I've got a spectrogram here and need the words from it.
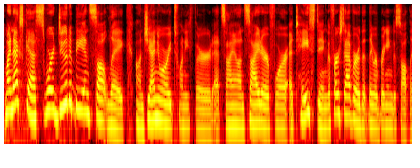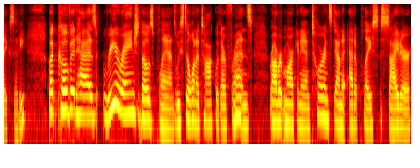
My next guests were due to be in Salt Lake on January 23rd at Scion Cider for a tasting, the first ever that they were bringing to Salt Lake City. But COVID has rearranged those plans. We still want to talk with our friends, Robert, Mark, and Ann Torrance down at Etta Place Cider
